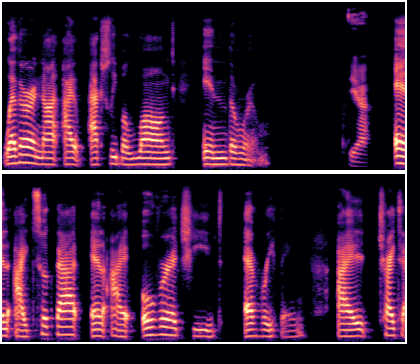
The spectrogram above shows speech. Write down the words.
whether or not I actually belonged in the room. Yeah. And I took that and I overachieved everything. I tried to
